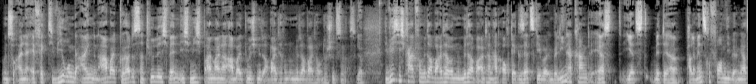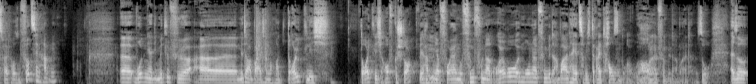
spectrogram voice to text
Und zu einer Effektivierung der eigenen Arbeit gehört es natürlich, wenn ich mich bei meiner Arbeit durch Mitarbeiterinnen und Mitarbeiter unterstützen lasse. Ja. Die Wichtigkeit von Mitarbeiterinnen und Mitarbeitern hat auch der Gesetzgeber in Berlin erkannt. Erst jetzt mit der Parlamentsreform, die wir im Jahr 2014 hatten, äh, wurden ja die Mittel für äh, Mitarbeiter nochmal deutlich deutlich aufgestockt. Wir hatten ja vorher nur 500 Euro im Monat für Mitarbeiter, jetzt habe ich 3000 Euro Wow. im Monat für Mitarbeiter. So, also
